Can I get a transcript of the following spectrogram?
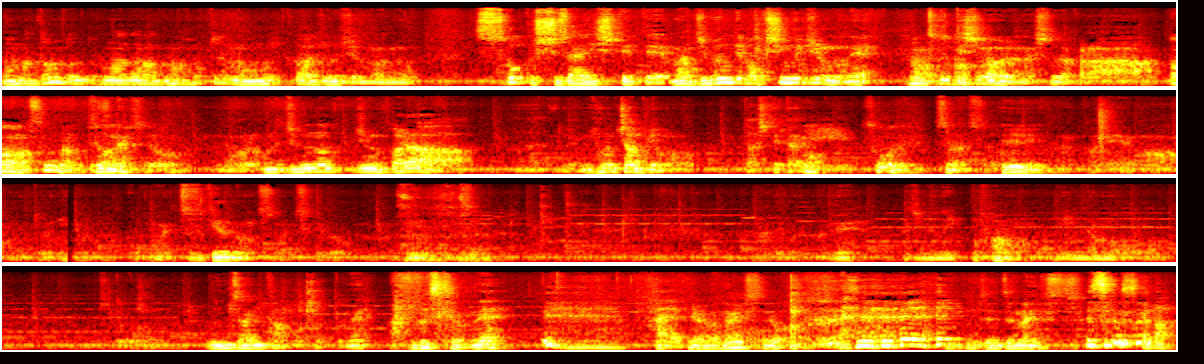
まあまあどんどんまあだからまあ本当にもう森川ジョージもあのすごく取材しててまあ自分でボクシングジムもねうん。作ってしまうような人だから。ああそうなんですね。そうなんですよ。だから本当自分のジムからうん日本チャンピオンも出してたり。あそうなんです。そうなんですよ。なんかねまあ本当にここまで続けるのもすごいですけど。うんうん。まあでも今ね初めの一歩ファンはもうんざり感もちょっとね ありますけどね。はい。いやないっすよ。全然ないです。そうですか。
